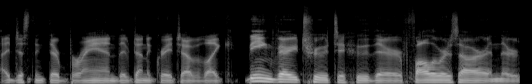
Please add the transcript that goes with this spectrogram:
I just think their brand, they've done a great job of like being very true to who their followers are and their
